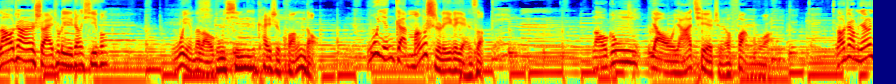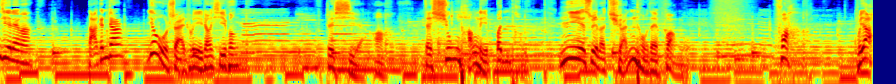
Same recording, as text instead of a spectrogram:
老丈人甩出了一张西风，吴影的老公心开始狂抖，吴影赶忙使了一个眼色，老公咬牙切齿的放过，老丈母娘机灵啊！打跟章，又甩出了一张西风。这血啊，在胸膛里奔腾，捏碎了拳头再放过。放，不要，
